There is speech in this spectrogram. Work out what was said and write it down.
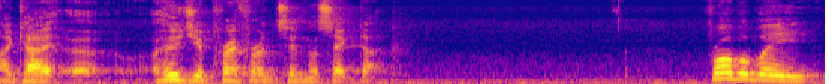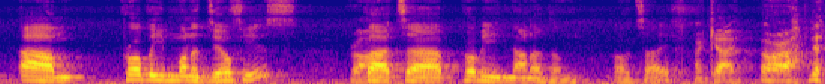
Okay, uh, who's your preference in the sector? Probably, um, probably Monadelphous, right. but uh, probably none of them. I would say. Okay, all right.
